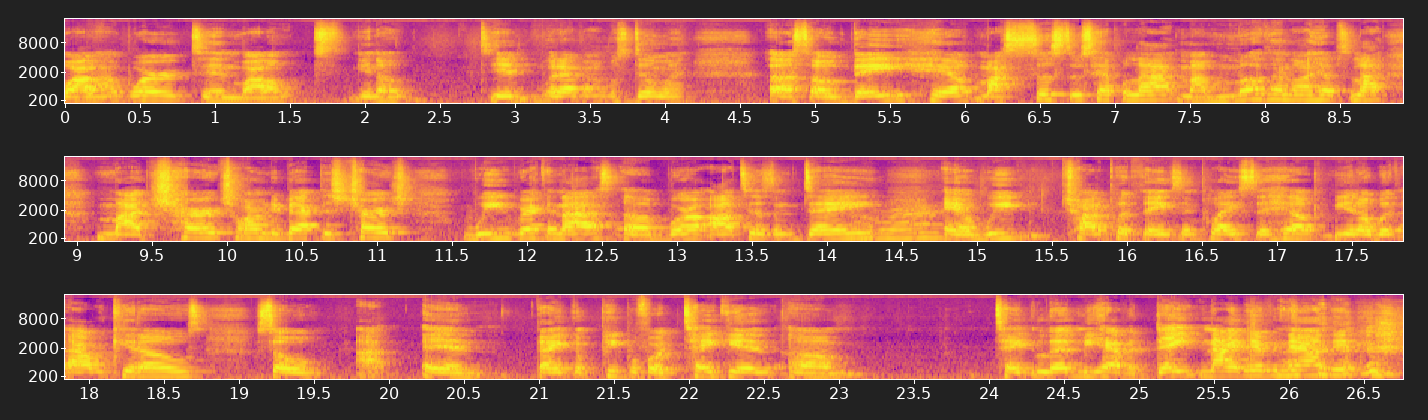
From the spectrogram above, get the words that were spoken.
while i worked and while i you know did whatever i was doing uh, so they help my sisters help a lot my mother-in-law helps a lot my church harmony baptist church we recognize uh, world autism day right. and we try to put things in place to help you know with our kiddos so i and thank people for taking um, take let me have a date night every now and then.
